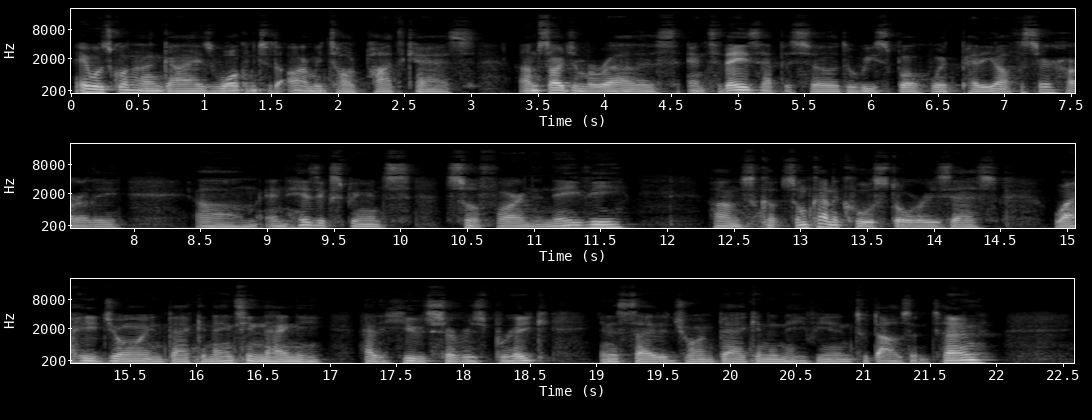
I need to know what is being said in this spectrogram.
Hey, what's going on, guys? Welcome to the Army Talk podcast. I'm Sergeant Morales, and today's episode we spoke with Petty Officer Harley um, and his experience so far in the Navy. Um, some kind of cool stories as why he joined back in 1990, had a huge service break, and decided to join back in the Navy in 2010.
